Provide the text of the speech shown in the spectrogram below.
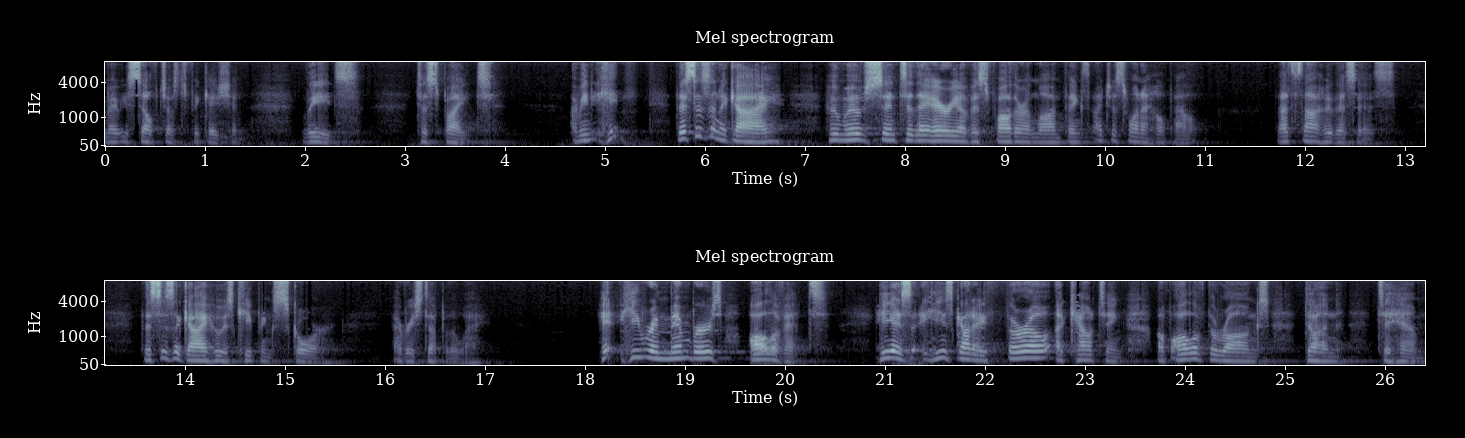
Maybe self justification leads to spite. I mean, he, this isn't a guy who moves into the area of his father in law and thinks, I just want to help out. That's not who this is. This is a guy who is keeping score every step of the way. He, he remembers all of it. He is, he's got a thorough accounting of all of the wrongs done to him.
